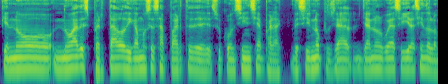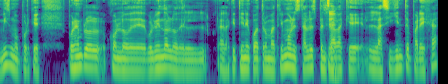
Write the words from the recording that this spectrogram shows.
que no, no ha despertado, digamos, esa parte de su conciencia para decir, no, pues ya, ya no voy a seguir haciendo lo mismo, porque, por ejemplo, con lo de, volviendo a lo del, a la que tiene cuatro matrimonios, tal vez pensaba que la siguiente pareja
